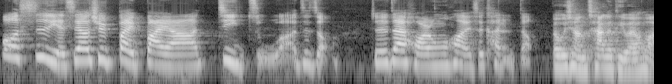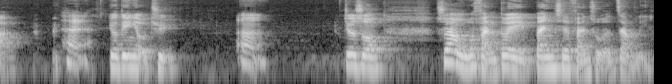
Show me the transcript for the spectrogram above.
或是也是要去拜拜啊、祭祖啊这种，就是在华人文化也是看得到。我想插个题外话，嘿，有点有趣，嗯，就是说，虽然我反对办一些繁琐的葬礼。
